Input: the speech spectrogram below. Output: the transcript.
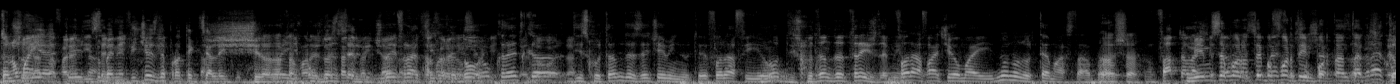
Tu nu Tu, mai e- dat afară din tu serviciu. beneficiezi de protecția legii. Și l-a dat Din afară punctul din ăsta de serviciu. Băi, vedere. frații, Afară de eu două ori, cred de că două ori, da. discutăm de 10 minute, fără a fi eu... Nu, discutăm de 30 de minute. Fără a face eu mai... Nu, nu, nu, tema asta. bă. Așa. În fapt, îl Mie mi se așteptăm pare o la temă Silvestru foarte și importantă că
